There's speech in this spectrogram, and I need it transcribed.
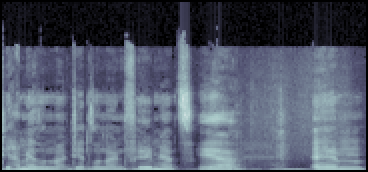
die haben ja so, die hatten so einen neuen Film jetzt. Ja. Ähm,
